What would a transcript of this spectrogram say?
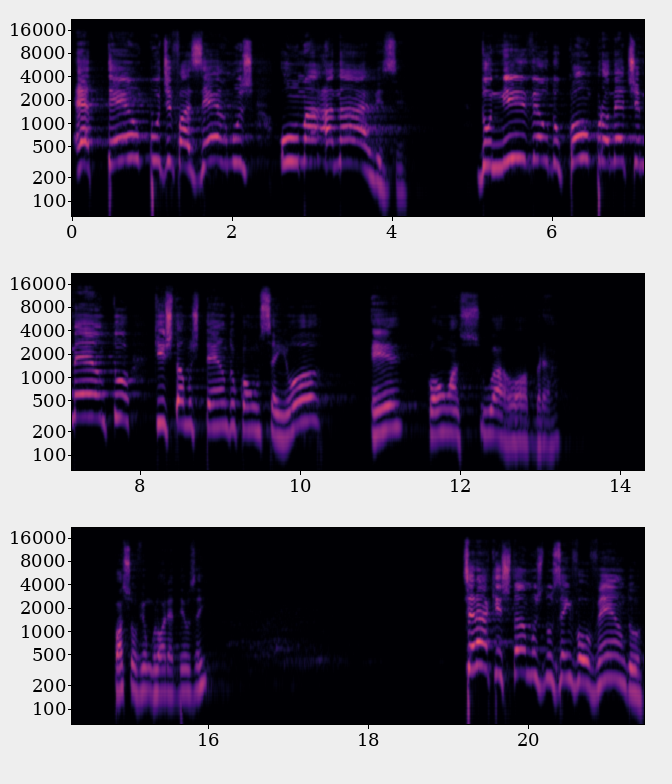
É tempo de fazermos uma análise do nível do comprometimento que estamos tendo com o Senhor e com a sua obra. Posso ouvir um glória a Deus aí? Será que estamos nos envolvendo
